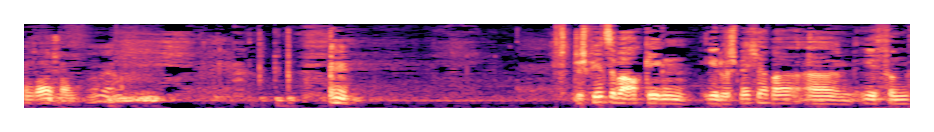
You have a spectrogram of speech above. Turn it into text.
das war schon. Du spielst aber auch gegen Edo Schmecherer, äh, E5,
